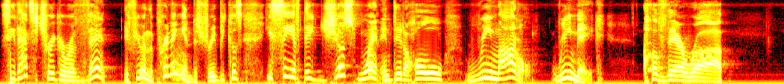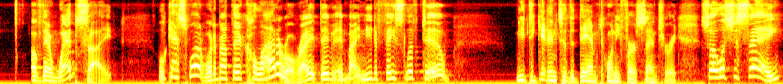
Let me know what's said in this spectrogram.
See, that's a trigger event if you're in the printing industry because you see, if they just went and did a whole remodel, remake of their uh, of their website, well, guess what? What about their collateral, right? They it might need a facelift too. Need to get into the damn 21st century. So let's just say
